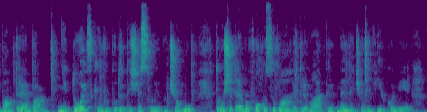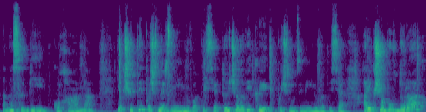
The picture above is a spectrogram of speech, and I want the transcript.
вам треба, не той, з ким ви будете щасливі. Чому? Тому що треба фокус уваги тримати не на чоловікові, а на собі, кохана. Якщо ти почнеш змінюватися, то й чоловіки почнуть змінюватися. А якщо був дурак,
